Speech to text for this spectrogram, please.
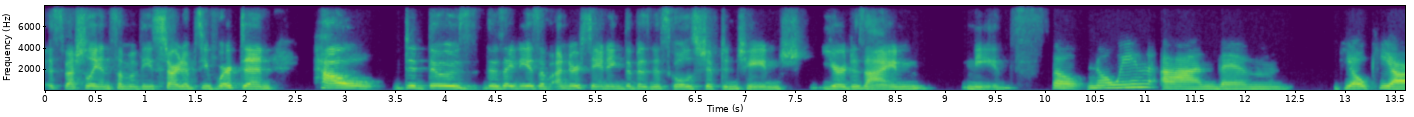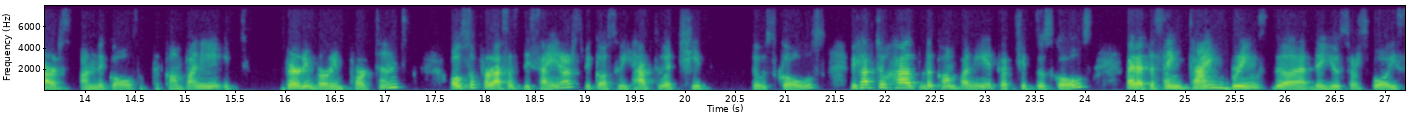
especially in some of these startups you've worked in, how did those those ideas of understanding the business goals shift and change your design needs? So knowing and um, the okrs and the goals of the company it's very very important. Also for us as designers because we have to achieve those goals. We have to help the company to achieve those goals but at the same time brings the the user's voice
